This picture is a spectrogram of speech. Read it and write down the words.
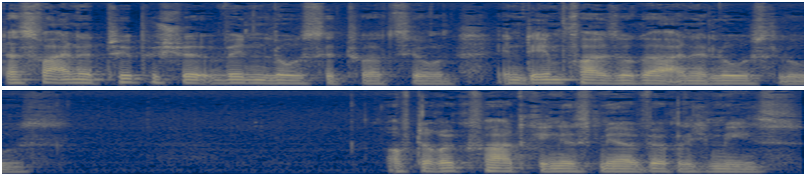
Das war eine typische Win-Lose-Situation, in dem Fall sogar eine Lose-Lose. Auf der Rückfahrt ging es mir wirklich mies.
